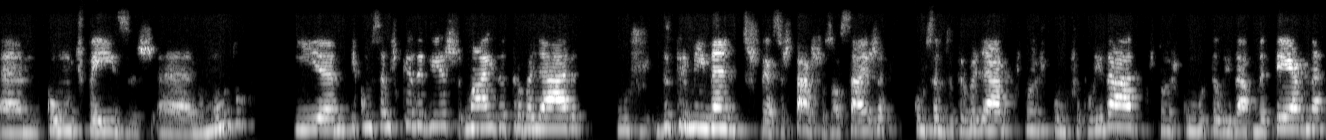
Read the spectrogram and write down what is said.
um, com muitos países uh, no mundo, e, uh, e começamos cada vez mais a trabalhar os determinantes dessas taxas, ou seja, começamos a trabalhar questões como fertilidade, questões como mortalidade materna,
